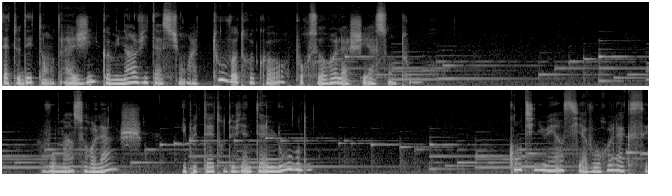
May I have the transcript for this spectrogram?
Cette détente agit comme une invitation à tout votre corps pour se relâcher à son tour. Vos mains se relâchent et peut-être deviennent-elles lourdes. Continuez ainsi à vous relaxer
